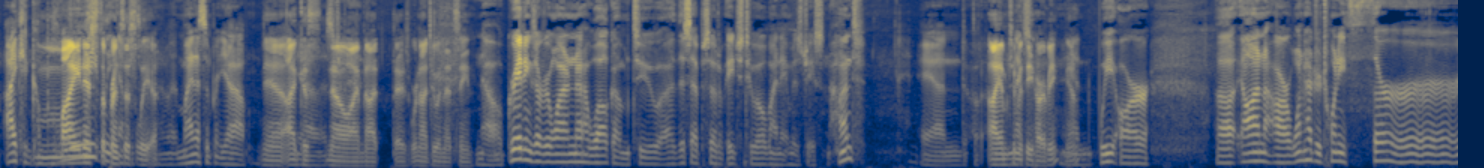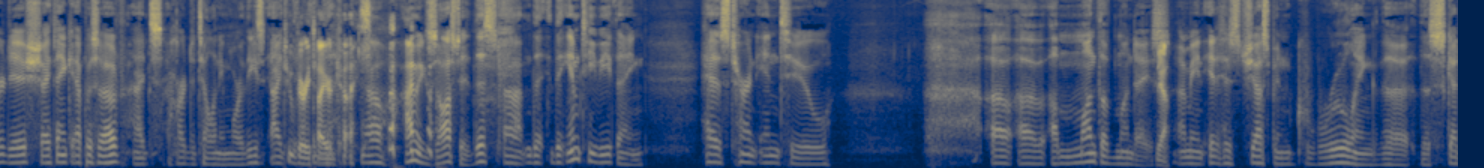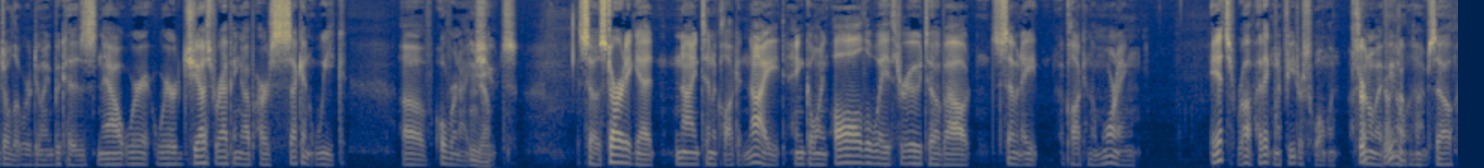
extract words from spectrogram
I can completely Minus the Princess uh, Minus the yeah. Yeah. I Yeah, no, bad. I'm not. There's. We're not doing that scene. No. Greetings, everyone. Welcome to uh, this episode of H2O. My name is Jason Hunt. And uh, I am Timothy Harvey, yeah. And we are uh, on our 123rd ish, I think, episode. It's hard to tell anymore. These I, Two very tired guys. No, I'm exhausted. This um, the the MTV thing has turned into a, a, a month of Mondays. Yeah. I mean, it has just been grueling the the schedule that we're doing because now we're we're just wrapping up our second week of overnight Yeah. shoots. So starting at nine, ten o'clock at night and going all the way through to about seven, eight o'clock in the morning. It's rough. I think my feet are swollen. I Sure. on my feet yeah. all the time. So,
